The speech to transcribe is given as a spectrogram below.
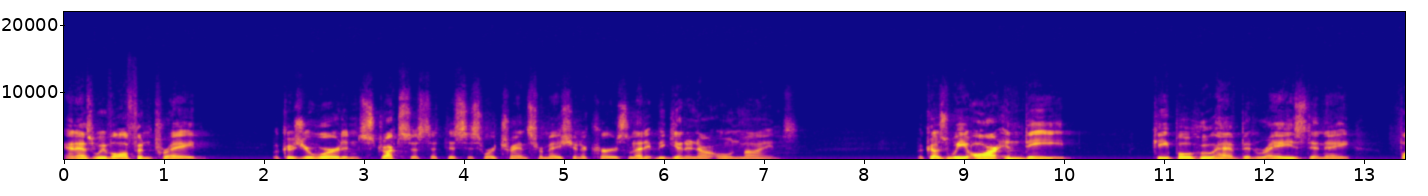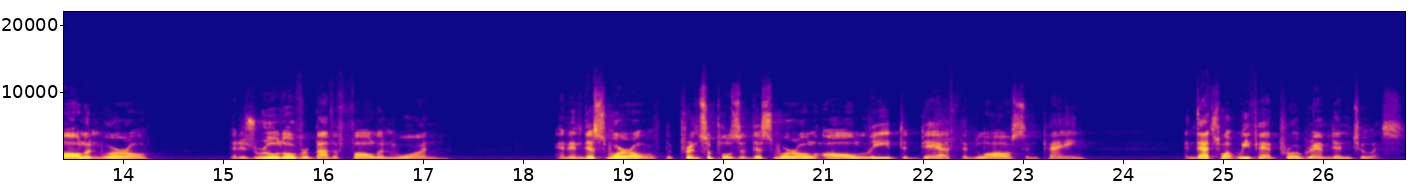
And as we've often prayed, because your word instructs us that this is where transformation occurs. Let it begin in our own minds. Because we are indeed people who have been raised in a fallen world that is ruled over by the fallen one. And in this world, the principles of this world all lead to death and loss and pain. And that's what we've had programmed into us.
